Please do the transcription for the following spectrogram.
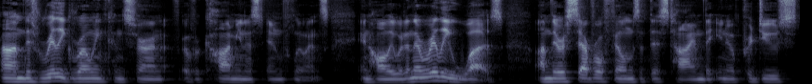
um, this really growing concern over communist influence in Hollywood, and there really was. There were several films at this time that you know produced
